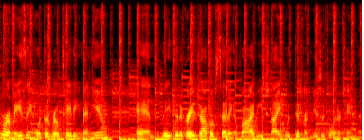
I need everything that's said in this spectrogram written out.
Were amazing with the rotating menu, and they did a great job of setting a vibe each night with different musical entertainment.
